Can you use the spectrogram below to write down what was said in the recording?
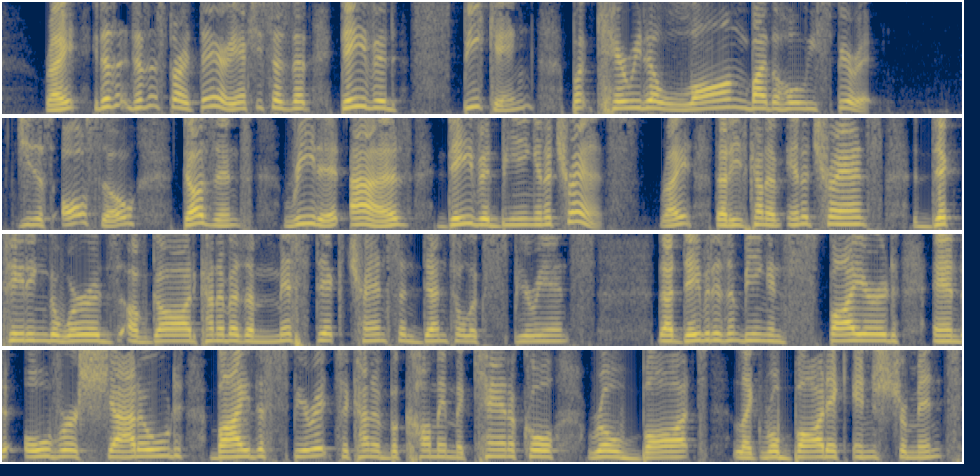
right? He doesn't, doesn't start there. He actually says that David speaking, but carried along by the Holy Spirit. Jesus also doesn't read it as David being in a trance, right? That he's kind of in a trance, dictating the words of God, kind of as a mystic, transcendental experience that David isn't being inspired and overshadowed by the Spirit to kind of become a mechanical robot, like robotic instrument.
